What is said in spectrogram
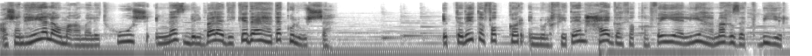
عشان هي لو ما عملتهوش الناس بالبلدي كده هتاكل وشها. ابتديت أفكر إنه الختان حاجة ثقافية ليها مغزى كبير.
